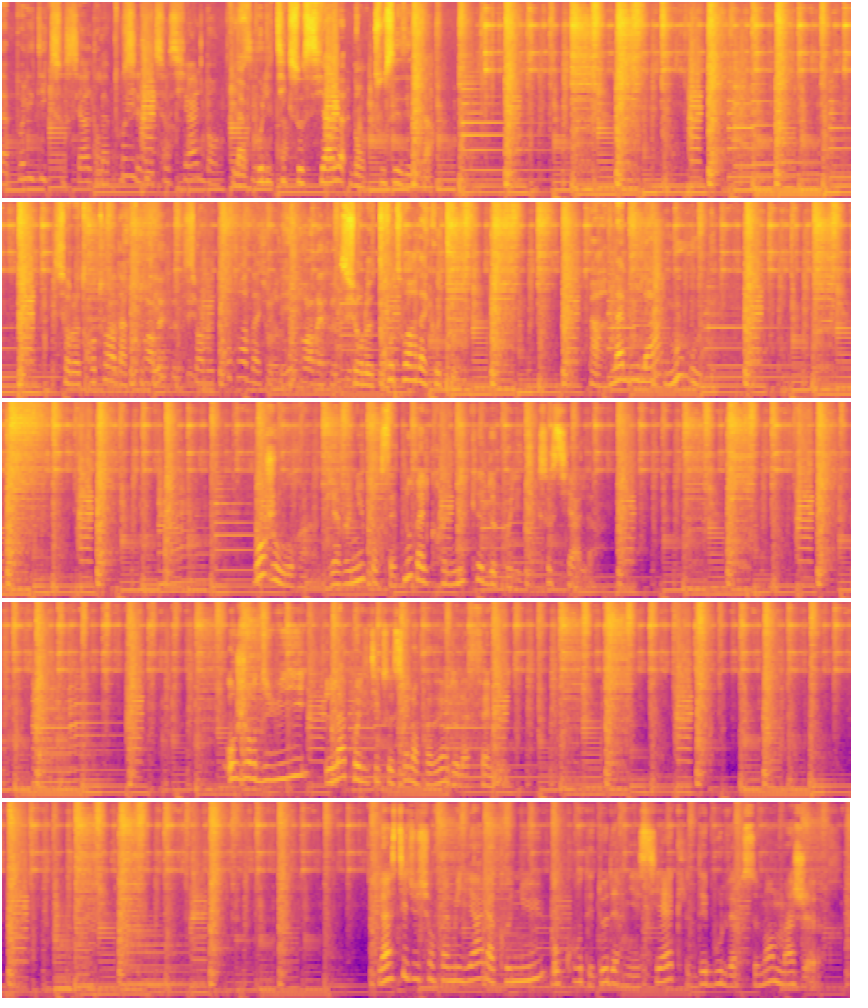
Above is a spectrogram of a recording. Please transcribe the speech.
La politique sociale dans La tous politique ses états. sociale dans tous La ses politique états. sociale dans tous ses états. Sur le trottoir d'à côté. Sur le trottoir d'à Sur le côté. trottoir d'à côté. Sur le trottoir d'à côté. Par Nabila Mouhoud. Bonjour, bienvenue pour cette nouvelle chronique de politique sociale. Aujourd'hui, la politique sociale en faveur de la famille. L'institution familiale a connu, au cours des deux derniers siècles, des bouleversements majeurs.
